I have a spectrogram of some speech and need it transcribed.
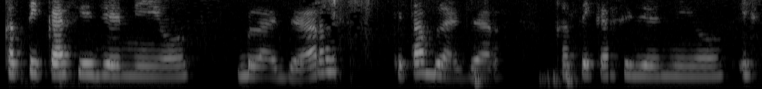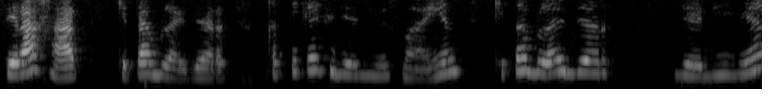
ketika si jenius belajar, kita belajar. Ketika si jenius istirahat, kita belajar. Ketika si jenius main, kita belajar. Jadinya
